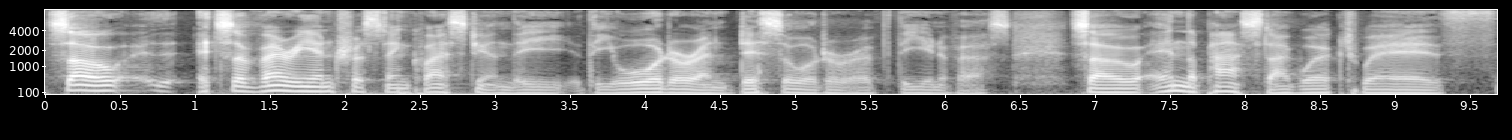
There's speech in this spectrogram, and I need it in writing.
So it's a very interesting question the the order and disorder of the universe. So in the past I worked with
